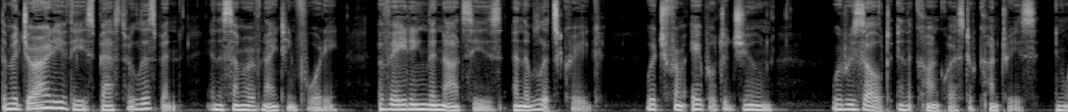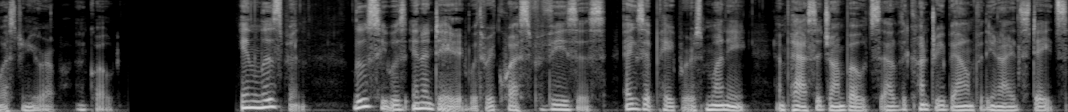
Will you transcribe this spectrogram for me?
The majority of these passed through Lisbon in the summer of 1940, evading the Nazis and the Blitzkrieg, which from April to June would result in the conquest of countries in Western Europe. Unquote. In Lisbon, Lucy was inundated with requests for visas, exit papers, money, and passage on boats out of the country bound for the United States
